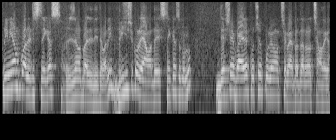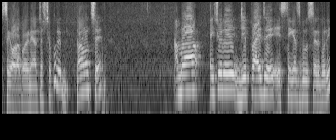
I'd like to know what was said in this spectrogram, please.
প্রিমিয়াম কোয়ালিটির স্নিকার্স রিজনেবল প্রাইসে দিতে পারি। বিশেষ করে আমাদের স্নিকার্সগুলো দেশের বাইরে প্রচুর পরিমাণ হচ্ছে ব্যাপারদারা হচ্ছে আমাদের কাছ থেকে অর্ডার করে নেওয়ার চেষ্টা করি। কারণ হচ্ছে আমরা অ্যাকচুয়ালি যে প্রাইজে এই স্নিকার্সগুলো সেল করি,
